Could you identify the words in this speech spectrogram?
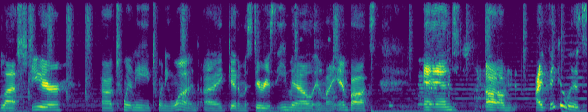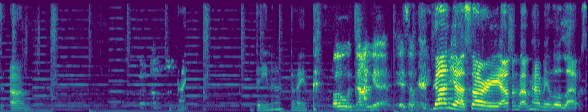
last year, uh, 2021. I get a mysterious email in my inbox, and um, I think it was um, Dana? Dina? Oh, Danya. It's okay. Danya, sorry. I'm, I'm having a little lapse.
